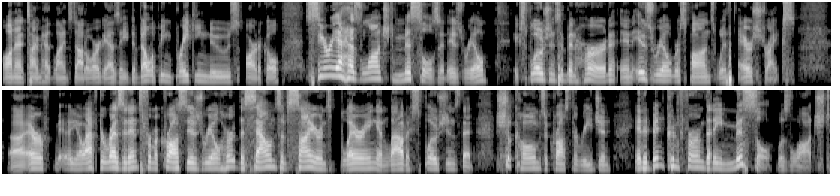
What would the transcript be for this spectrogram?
on endtimeheadlines.org as a developing breaking news article. Syria has launched missiles at Israel. Explosions have been heard, and Israel responds with airstrikes. Uh, air, you know, after residents from across Israel heard the sounds of sirens blaring and loud explosions that shook homes across the region, it had been confirmed that a missile was launched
